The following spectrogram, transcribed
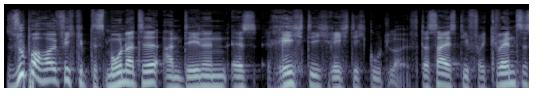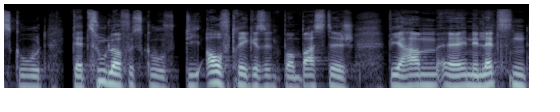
Super häufig gibt es Monate, an denen es richtig, richtig gut läuft. Das heißt, die Frequenz ist gut, der Zulauf ist gut, die Aufträge sind bombastisch. Wir haben äh, in den letzten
